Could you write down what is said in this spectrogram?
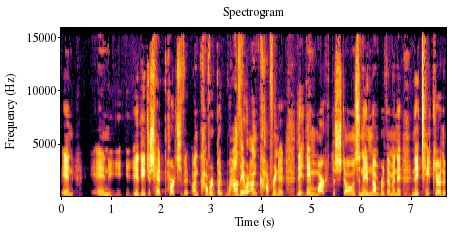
and and they just had parts of it uncovered. But while they were uncovering it, they, they marked the stones and they numbered them and they, and they take care of them.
